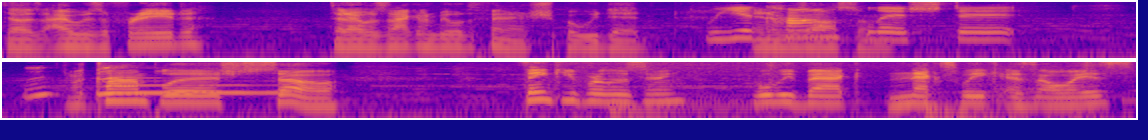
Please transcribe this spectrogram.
That was I was afraid that I was not going to be able to finish, but we did We And it was awesome. accomplished it. Accomplished. So, thank you for listening. We'll be back next week as always.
